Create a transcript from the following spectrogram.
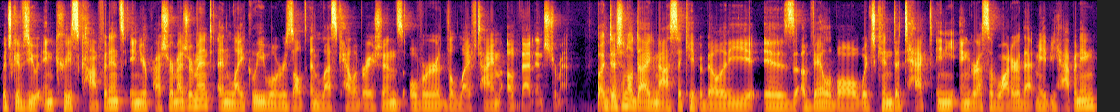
which gives you increased confidence in your pressure measurement and likely will result in less calibrations over the lifetime lifetime of that instrument. Additional diagnostic capability is available, which can detect any ingress of water that may be happening,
